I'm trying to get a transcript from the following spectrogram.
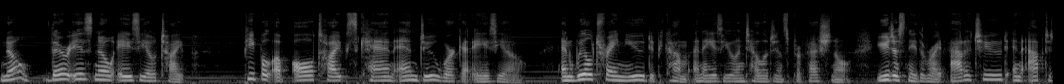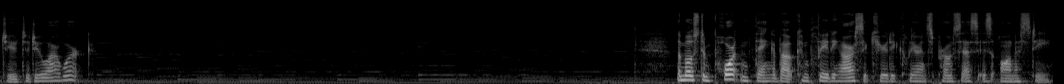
No, there is no ASIO type. People of all types can and do work at ASIO, and we'll train you to become an ASIO intelligence professional. You just need the right attitude and aptitude to do our work. The most important thing about completing our security clearance process is honesty.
